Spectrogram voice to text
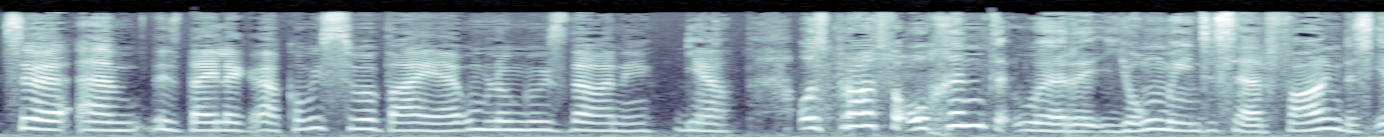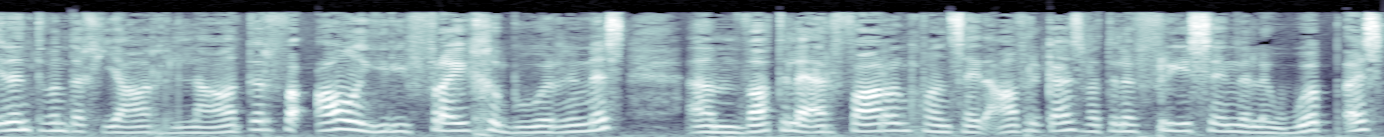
So ehm um, dis duidelik, ja, kom jy so baie om longos daar nie. Ja. Ons praat vanoggend oor jong mense se ervaring. Dis 21 jaar later vir al hierdie vrygeborenes, um, wat hulle ervaring van Suid-Afrika is, wat hulle vrese en hulle hoop is.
